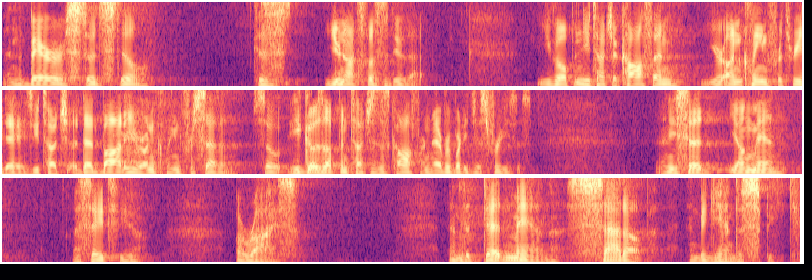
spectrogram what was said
and the bearers stood still because you're not supposed to do that. You go up and you touch a coffin, you're unclean for three days. You touch a dead body, you're unclean for seven. So he goes up and touches his coffin, and everybody just freezes. And he said, Young man, I say to you, arise. And the dead man sat up and began to speak.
